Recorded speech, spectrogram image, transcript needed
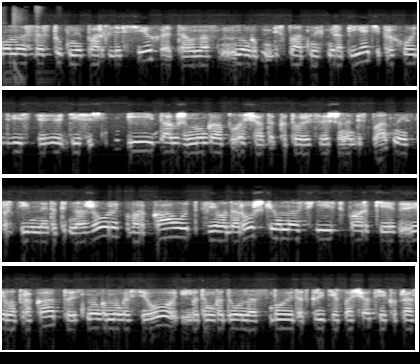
У нас доступный парк для всех. Это у нас много бесплатных мероприятий проходит 210. И также много площадок, которые совершенно бесплатные, спортивные. Это тренажеры, воркаут, велодорожки у нас есть в парке, велопрокат. То есть много-много всего. И в этом году у нас будет открытие площадки как раз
